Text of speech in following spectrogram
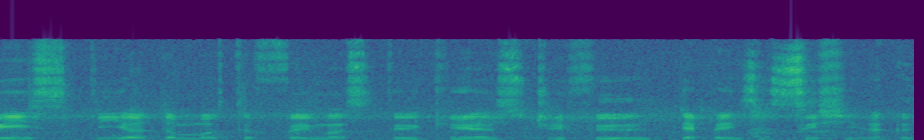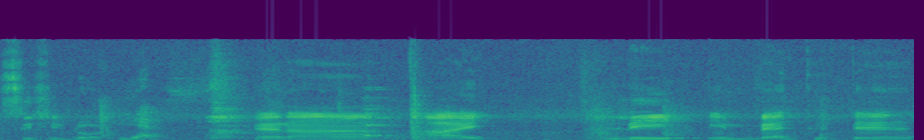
is the, uh, the most famous the Korean street food. Japanese sushi, like a sushi roll. Yes. And uh, I reinvented that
